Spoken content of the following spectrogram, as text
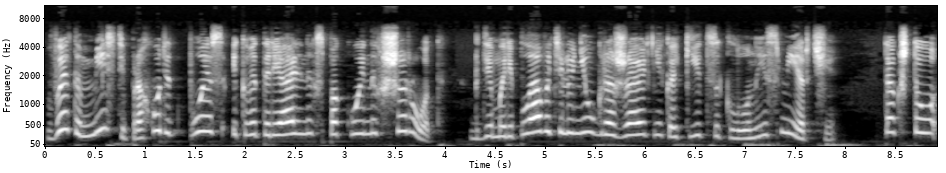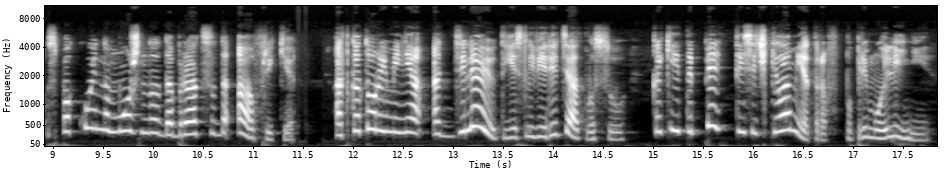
В этом месте проходит пояс экваториальных спокойных широт, где мореплавателю не угрожают никакие циклоны и смерчи, так что спокойно можно добраться до Африки, от которой меня отделяют, если верить Атласу, какие-то пять тысяч километров по прямой линии.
